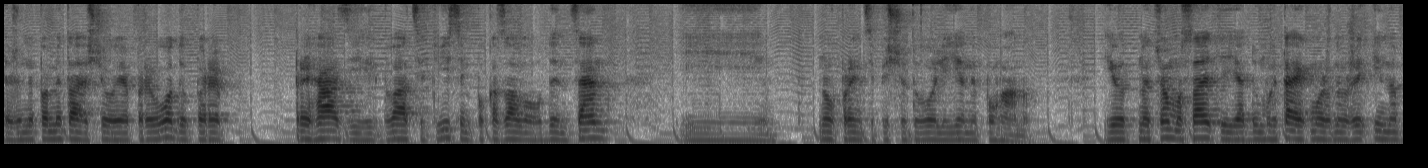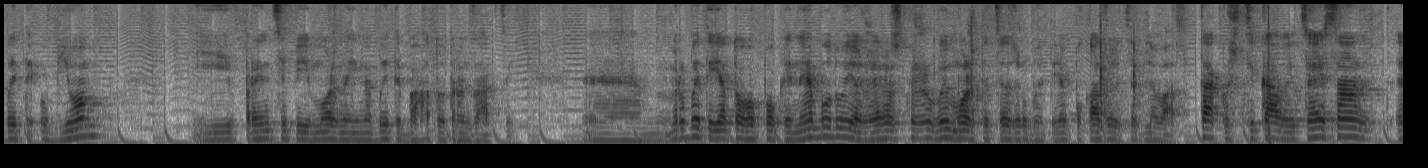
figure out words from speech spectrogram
Я вже не пам'ятаю, з чого я переводив. Пере... При газі 28 показало 1 цент. І, ну, в принципі, що доволі є непогано. І от на цьому сайті, я думаю, так як можна вже і набити об'єм, і в принципі можна і набити багато транзакцій. Ем, Робити я того поки не буду, я вже раз скажу, ви можете це зробити. Я показую це для вас. Також цікавий цей сайт е,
